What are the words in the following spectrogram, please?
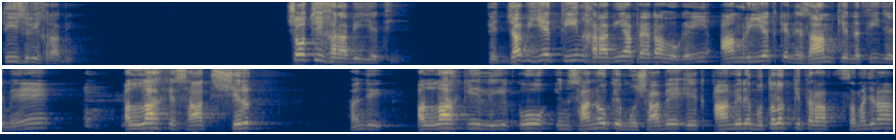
تیسری خرابی۔ چوتھی خرابی یہ تھی کہ جب یہ تین خرابیاں پیدا ہو گئیں، آمریت کے نظام کے نتیجے میں اللہ کے ساتھ شرک ہاں جی اللہ کے لیے کو انسانوں کے مشابے ایک عامر مطلق کی طرح سمجھنا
